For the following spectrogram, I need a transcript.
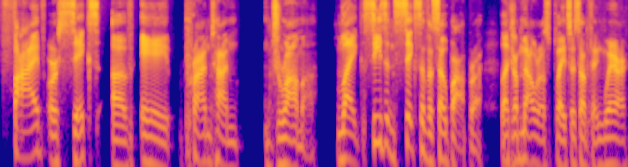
five or six of a primetime drama, like season six of a soap opera, like a Melrose Place or something, where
